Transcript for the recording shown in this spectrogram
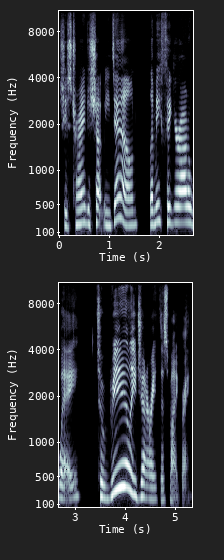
she's trying to shut me down. Let me figure out a way to really generate this migraine.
